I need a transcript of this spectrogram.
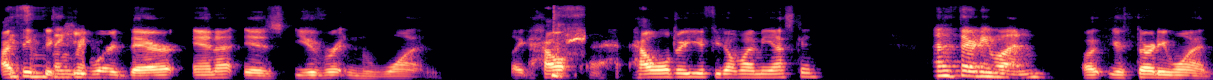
I think the key written. word there, Anna, is you've written one. Like how how old are you if you don't mind me asking? I'm 31. Oh, you're 31.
